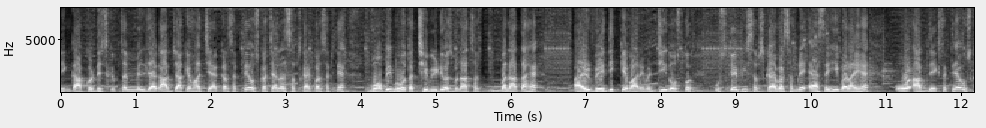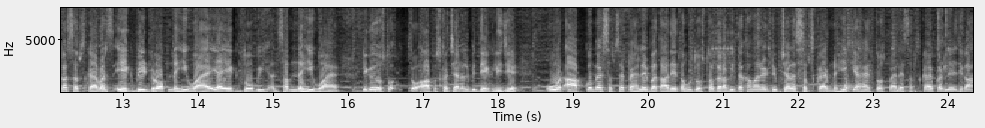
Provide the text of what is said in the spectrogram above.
लिंक आपको डिस्क्रिप्शन में मिल जाएगा। आप जाके वहाँ चेक कर सकते हैं। उसका चैनल सब्सक्राइब कर सकते हैं। वो भी बहुत अच्छी वीडियोस बना सक, बनाता है। आयुर्वेदिक के बारे में। जी दोस्तों, उसके भी सब्सक्राइबर्स हमने ऐसे ही बढ़ाए हैं और आप देख सकते हैं उसका सब्सक्राइबर्स एक भी ड्रॉप नहीं हुआ है या एक दो भी सब नहीं हुआ है। ठीक है दोस्तों तो आप उसका चैनल भी देख लीजिए। और आपको मैं सबसे पहले बता देता हूँ दोस्तों, अगर अभी तक हमारे यूट्यूब चैनल सब्सक्राइब नहीं किया है तो पहले सब्सक्राइब कर लीजिएगा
